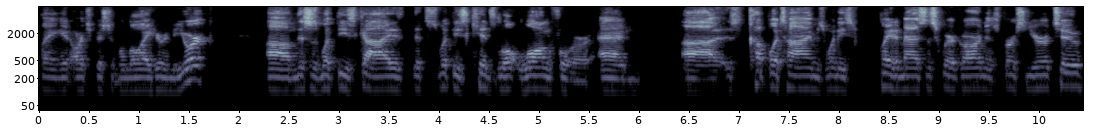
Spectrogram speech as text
playing at Archbishop Molloy here in New York. Um, this is what these guys, that's what these kids long for. And uh, a couple of times when he's played at Madison Square Garden his first year or two,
